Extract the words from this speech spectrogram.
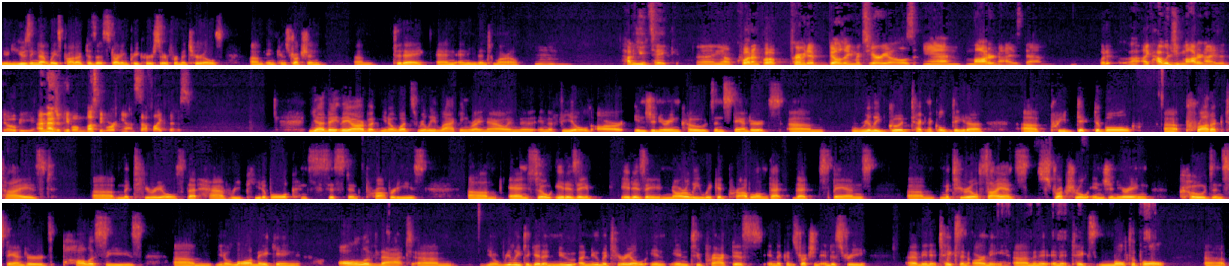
using that waste product as a starting precursor for materials um, in construction um, today and and even tomorrow. Mm. How do you take uh, you know quote unquote primitive building materials and modernize them? What like how would you modernize Adobe? I imagine people must be working on stuff like this. Yeah, they, they are, but you know what's really lacking right now in the in the field are engineering codes and standards, um, really good technical data, uh, predictable, uh, productized uh, materials that have repeatable, consistent properties, um, and so it is a it is a gnarly, wicked problem that that spans um, material science, structural engineering codes and standards, policies, um, you know, lawmaking, all of that, um, you know, really to get a new a new material in into practice in the construction industry. I mean, it takes an army, um, and it and it takes multiple. Uh,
